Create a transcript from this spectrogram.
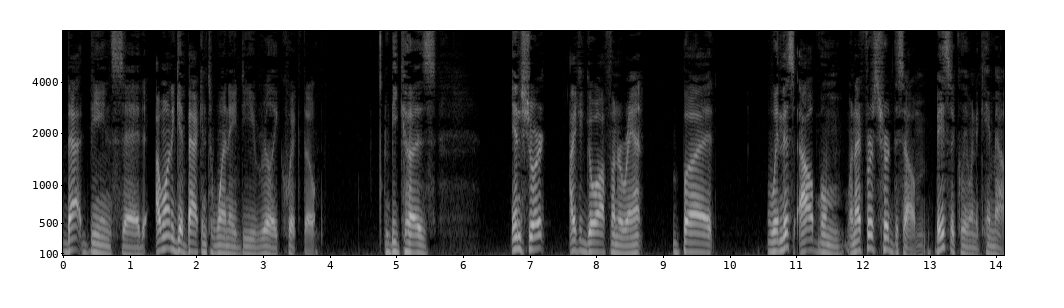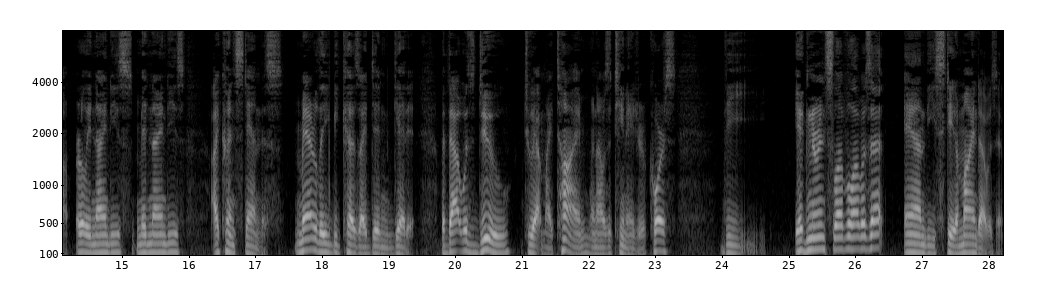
that being said, I want to get back into 1AD really quick though. Because, in short, I could go off on a rant, but when this album, when I first heard this album, basically when it came out, early 90s, mid 90s, I couldn't stand this. Merely because I didn't get it. But that was due to, at my time, when I was a teenager, of course, the ignorance level I was at and the state of mind I was in.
